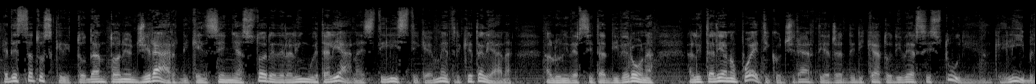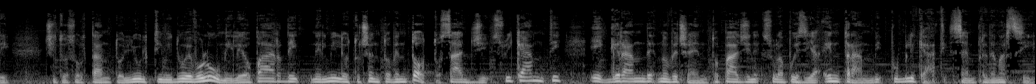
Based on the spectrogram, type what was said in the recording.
ed è stato scritto da Antonio Girardi che insegna storia della lingua italiana e stilistica e metrica italiana all'Università di Verona. All'italiano poetico Girardi ha già dedicato diversi studi e anche libri, cito soltanto gli ultimi due volumi, Leopardi nel 1828, saggi sui canti e Grande Novecento 200 pagine sulla poesia, entrambi pubblicati sempre da Marsilio.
